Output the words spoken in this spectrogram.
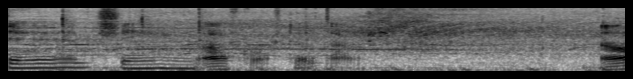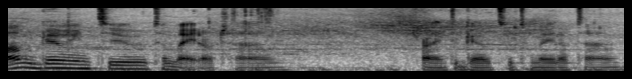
dancing. Oh, of course, to the towers. Now I'm going to Tomato Town. Trying to go to Tomato Town.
